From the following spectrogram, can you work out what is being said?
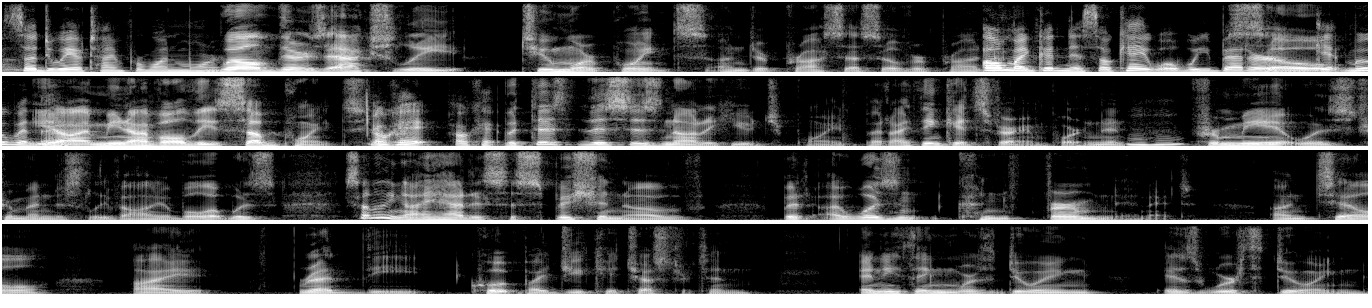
So do we have time for one more? Well, there's actually two more points under process over product. oh my goodness. Okay, well we better so, get moving then. Yeah, I mean, I have all these sub points. Okay, okay. But this this is not a huge point, but I think it's very important. And Mm-hmm. for me, it was tremendously valuable. It was something I had a suspicion of, but I wasn't confirmed in it until I read the quote by G.K. Chesterton: "Anything worth doing is worth doing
